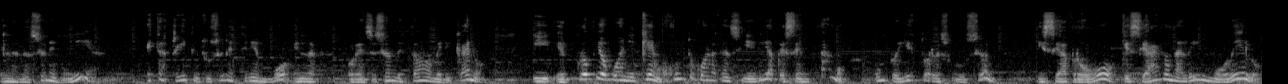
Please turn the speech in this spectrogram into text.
en las Naciones Unidas. Estas tres instituciones tienen voz en la Organización de Estados Americanos. Y el propio Juan Iquén, junto con la Cancillería, presentamos un proyecto de resolución y se aprobó que se haga una ley modelo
